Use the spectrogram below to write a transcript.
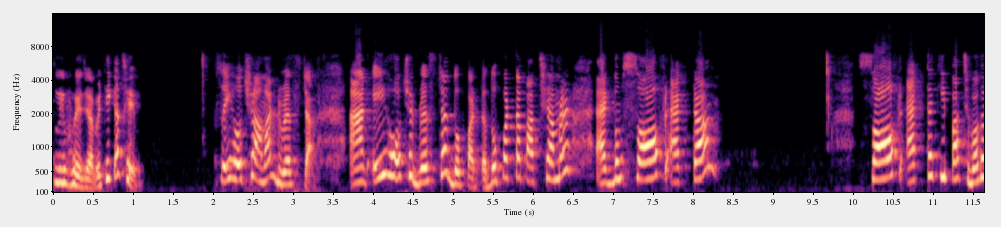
স্লিভ হয়ে যাবে, ঠিক আছে? সেই হচ্ছে আমার ড্রেসটা অ্যান্ড এই হচ্ছে ড্রেসটা দোপাট্টা। দোপাট্টা পাচ্ছি আমরা একদম সফট একটা সফট একটা কি পাচ্ছি বলতো?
